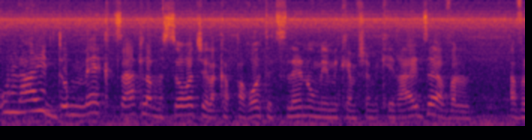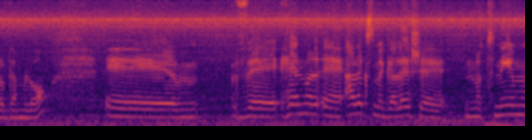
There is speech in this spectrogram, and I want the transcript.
אולי דומה קצת למסורת של הכפרות אצלנו, מי מכם שמכירה את זה, אבל, אבל גם לא. אה, ואלכס מגלה שנותנים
